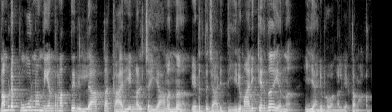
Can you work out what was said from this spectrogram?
നമ്മുടെ പൂർണ നിയന്ത്രണത്തിലില്ലാത്ത കാര്യങ്ങൾ ചെയ്യാമെന്ന് എടുത്തു ചാടി തീരുമാനിക്കരുത് എന്ന് ഈ അനുഭവങ്ങൾ വ്യക്തമാക്കുന്നു.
